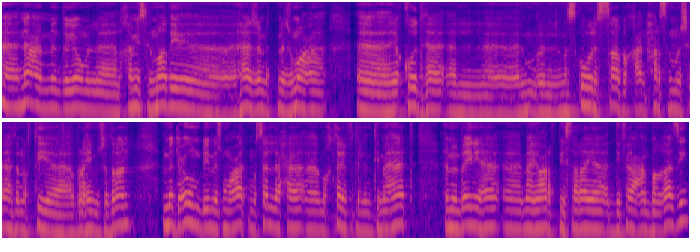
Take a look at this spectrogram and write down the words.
آه نعم منذ يوم الخميس الماضي آه هاجمت مجموعة يقودها المسؤول السابق عن حرس المنشآت النفطية إبراهيم الجدران مدعوم بمجموعات مسلحة آه مختلفة الانتماءات من بينها آه ما يعرف بسرايا الدفاع عن بنغازي.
